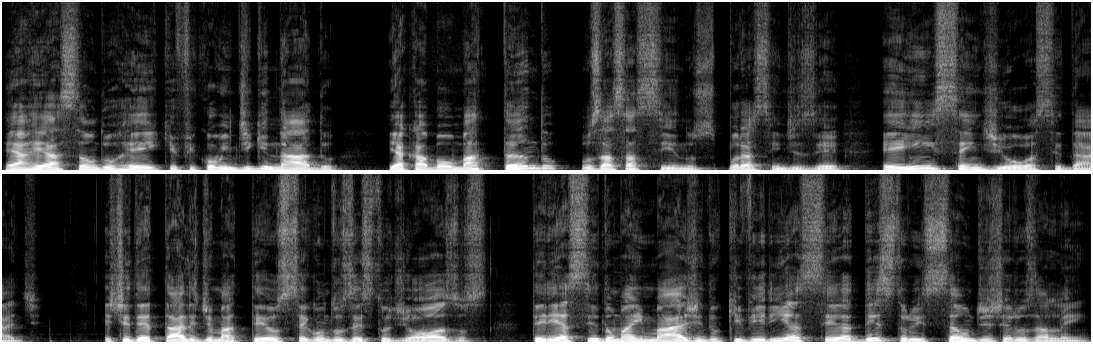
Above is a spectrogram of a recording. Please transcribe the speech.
é a reação do rei, que ficou indignado e acabou matando os assassinos, por assim dizer, e incendiou a cidade. Este detalhe de Mateus, segundo os estudiosos, teria sido uma imagem do que viria a ser a destruição de Jerusalém.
